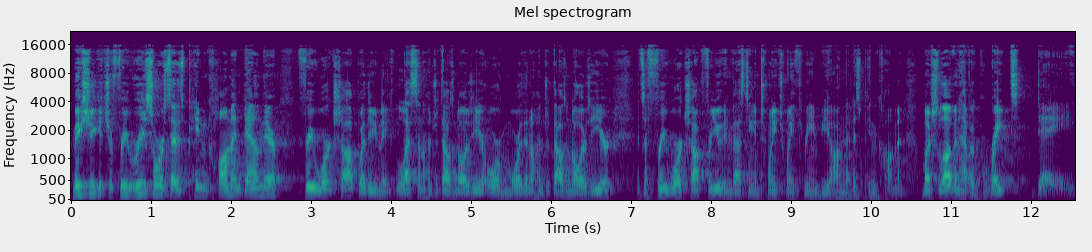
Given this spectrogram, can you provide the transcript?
Make sure you get your free resource that is pinned comment down there. Free workshop, whether you make less than $100,000 a year or more than $100,000 a year. It's a free workshop for you investing in 2023 and beyond that is pinned comment. Much love and have a great day.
